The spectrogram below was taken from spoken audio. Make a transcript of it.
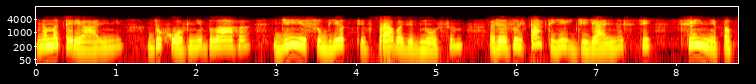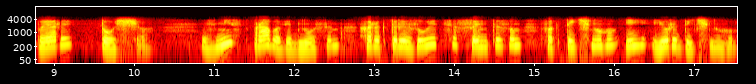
на матеріальні, духовні блага, дії суб'єктів правовідносин, результат їх діяльності, цінні папери тощо. Зміст правовідносин характеризується синтезом фактичного і юридичного.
